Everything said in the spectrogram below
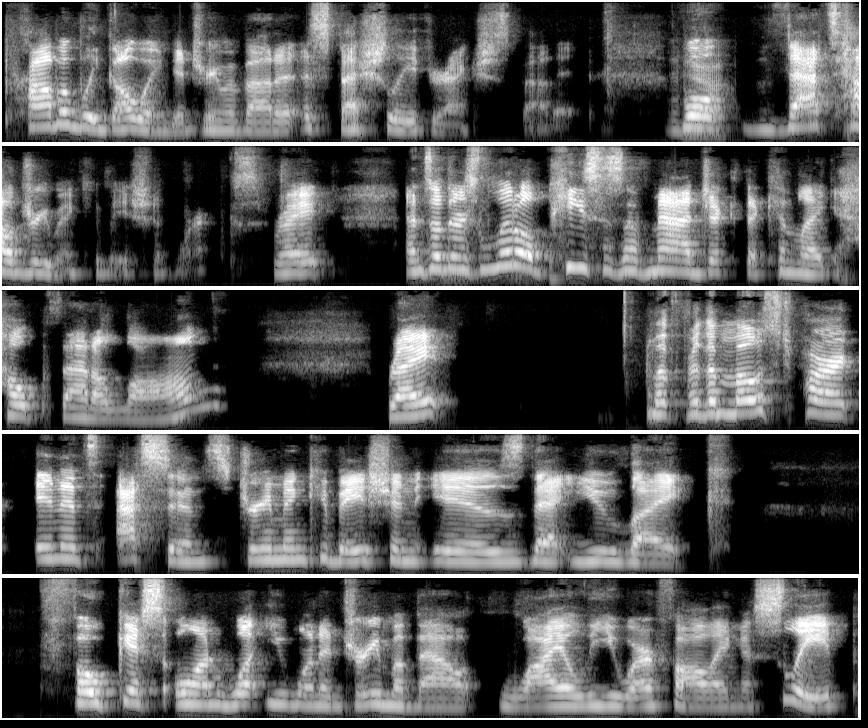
probably going to dream about it, especially if you're anxious about it. Well, yeah. that's how dream incubation works, right? And so there's little pieces of magic that can like help that along, right? But for the most part, in its essence, dream incubation is that you like focus on what you want to dream about while you are falling asleep.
